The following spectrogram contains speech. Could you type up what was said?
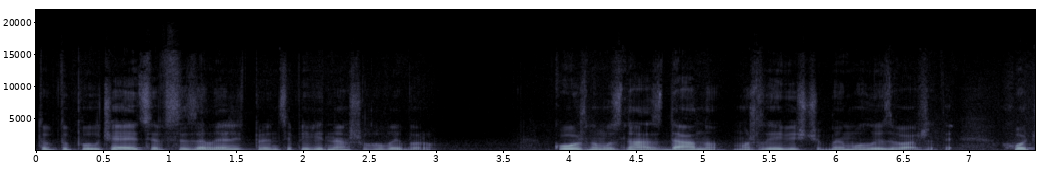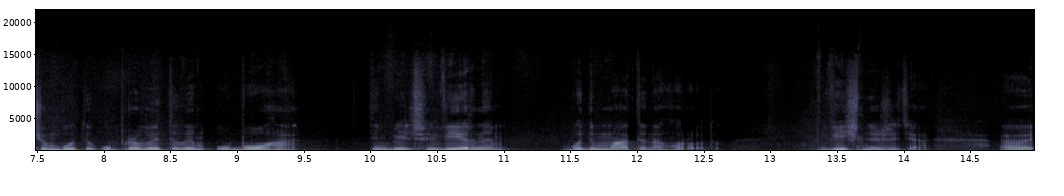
Тобто, виходить, все залежить, в принципі, від нашого вибору. Кожному з нас дано можливість, щоб ми могли зважити. Хочемо бути управителем у Бога, тим більше вірним, будемо мати нагороду. Вічне життя. Е,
